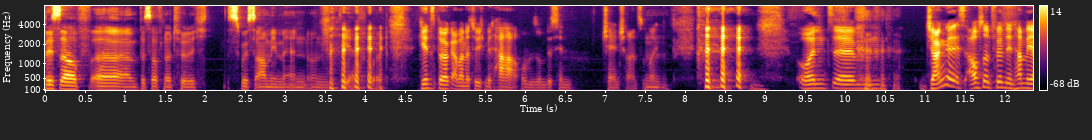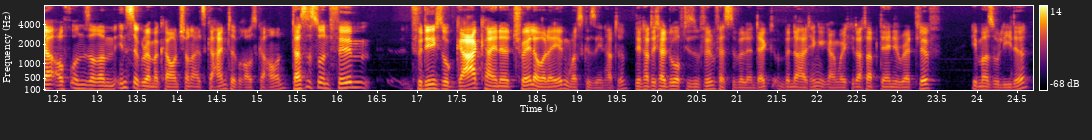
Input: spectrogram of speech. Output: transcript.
bis auf, äh, bis auf natürlich Swiss Army Man und The F-Word. Ginsburg aber natürlich mit H, um so ein bisschen Change reinzubringen. Mhm. und ähm, Jungle ist auch so ein Film, den haben wir ja auf unserem Instagram-Account schon als Geheimtipp rausgehauen. Das ist so ein Film, für den ich so gar keine Trailer oder irgendwas gesehen hatte. Den hatte ich halt nur auf diesem Filmfestival entdeckt und bin da halt hingegangen, weil ich gedacht habe, Daniel Radcliffe, immer solide.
